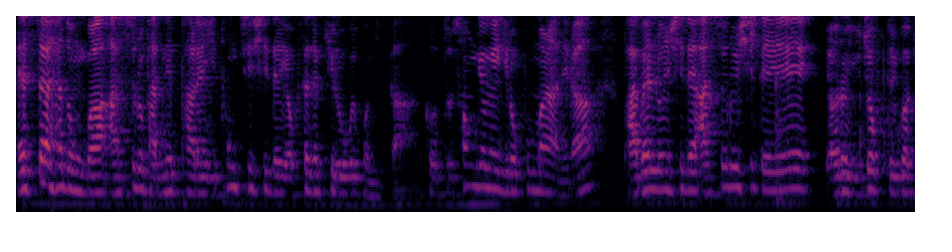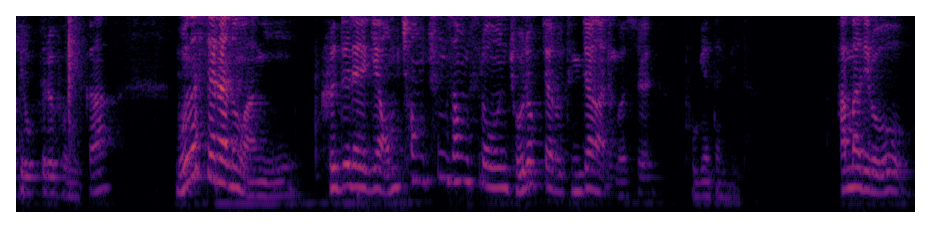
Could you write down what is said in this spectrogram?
에살 하돈과 아수르 반니팔의 이 통치 시대 역사적 기록을 보니까 그것도 성경의 기록뿐만 아니라 바벨론 시대, 아수르 시대의 여러 유적들과 기록들을 보니까 문하세라는 왕이 그들에게 엄청 충성스러운 조력자로 등장하는 것을 보게 됩니다. 한마디로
